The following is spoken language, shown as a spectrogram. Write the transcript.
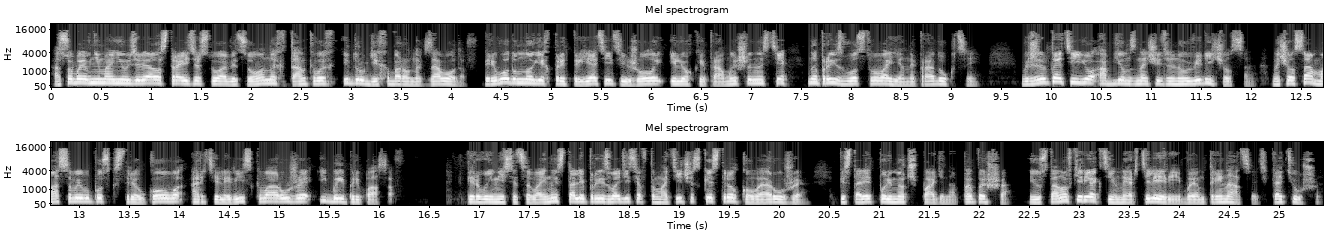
Особое внимание уделялось строительству авиационных, танковых и других оборонных заводов, переводу многих предприятий тяжелой и легкой промышленности на производство военной продукции – в результате ее объем значительно увеличился, начался массовый выпуск стрелкового, артиллерийского оружия и боеприпасов. Первые месяцы войны стали производить автоматическое стрелковое оружие, пистолет-пулемет Шпагина, ППШ и установки реактивной артиллерии БМ-13, «Катюши».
